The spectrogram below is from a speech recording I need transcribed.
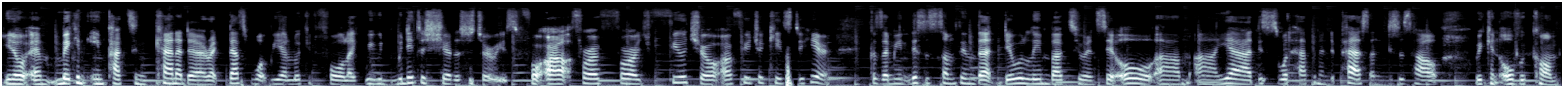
you know, um, making impact in Canada. Right, that's what we are looking for. Like we we need to share the stories for our for our, for our future our future kids to hear because I mean, this is something that they will lean back to you and say, "Oh, um, uh, yeah, this is what happened in the past, and this is how we can overcome."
